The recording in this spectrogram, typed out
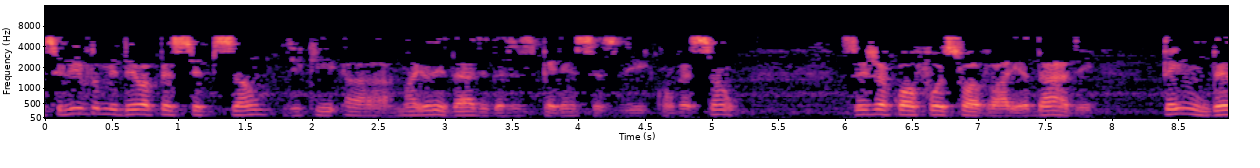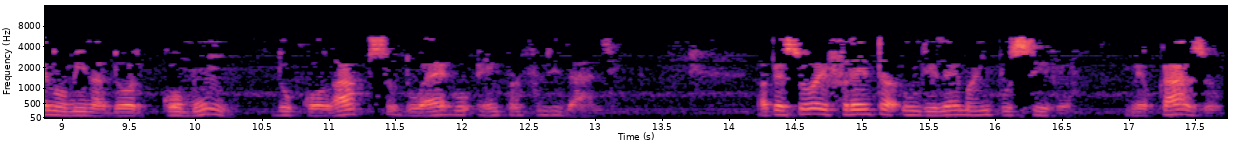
Esse livro me deu a percepção de que a maioridade das experiências de conversão, seja qual for sua variedade, tem um denominador comum do colapso do ego em profundidade. A pessoa enfrenta um dilema impossível no meu caso,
